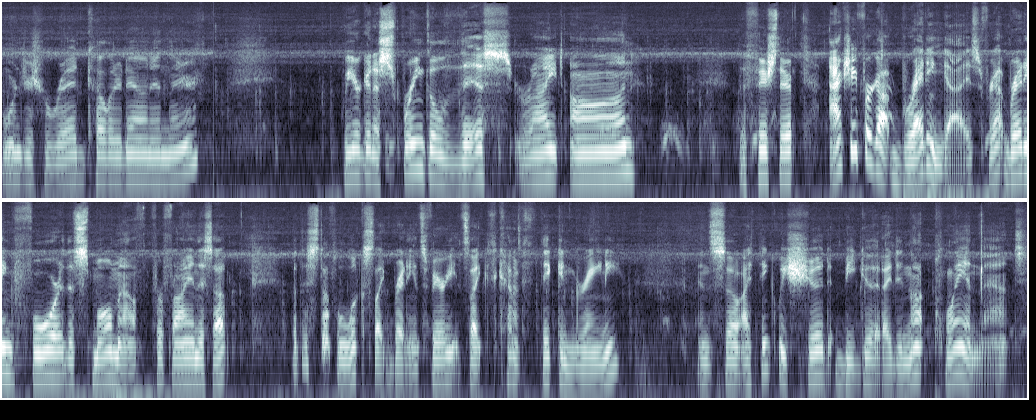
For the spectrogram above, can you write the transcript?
orangish red color down in there. We are going to sprinkle this right on the fish there. I actually forgot breading, guys. Forgot breading for the smallmouth for frying this up. But this stuff looks like breading. It's very, it's like kind of thick and grainy. And so I think we should be good. I did not plan that,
